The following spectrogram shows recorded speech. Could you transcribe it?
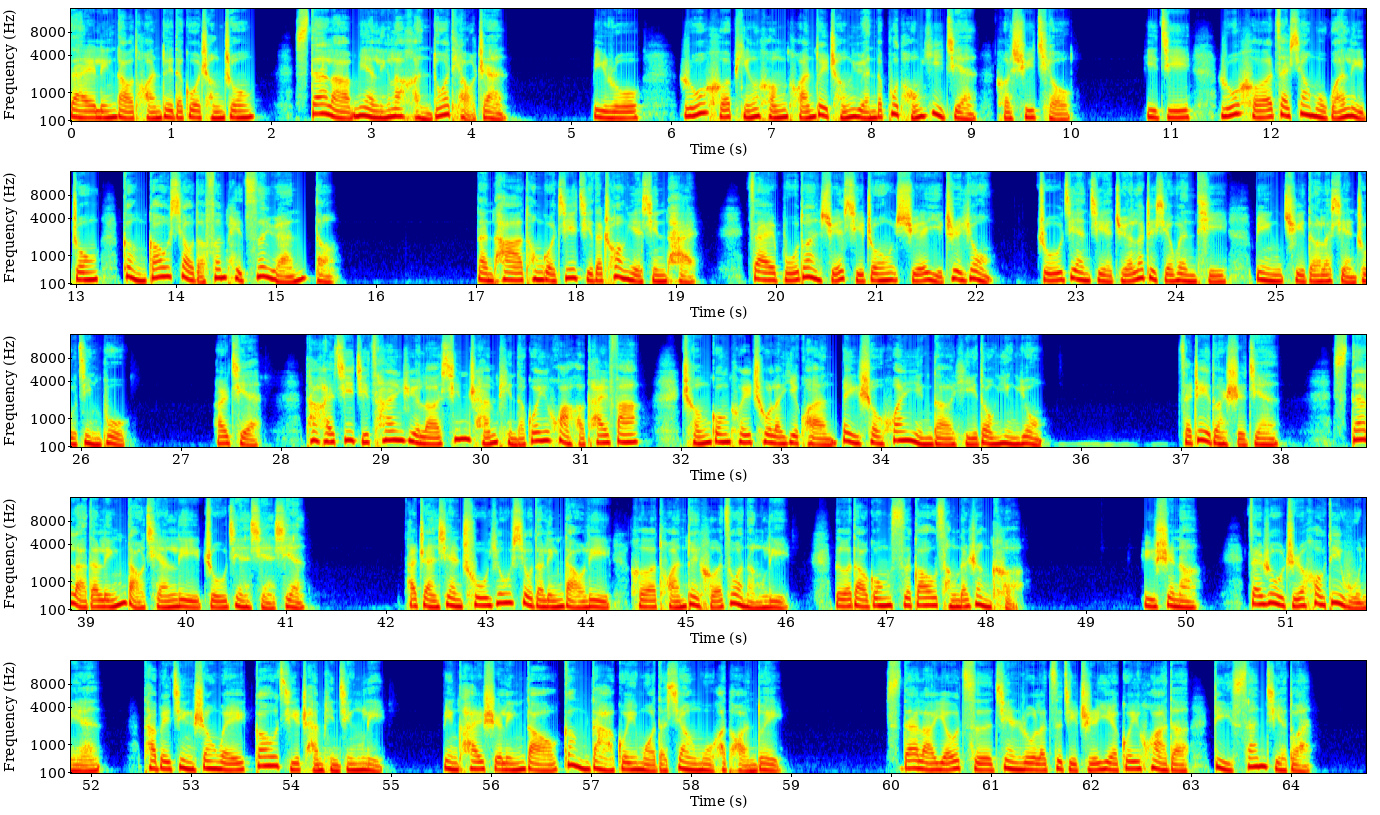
在领导团队的过程中，Stella 面临了很多挑战，比如如何平衡团队成员的不同意见和需求，以及如何在项目管理中更高效的分配资源等。但他通过积极的创业心态，在不断学习中学以致用，逐渐解决了这些问题，并取得了显著进步，而且。他还积极参与了新产品的规划和开发，成功推出了一款备受欢迎的移动应用。在这段时间，Stella 的领导潜力逐渐显现，他展现出优秀的领导力和团队合作能力，得到公司高层的认可。于是呢，在入职后第五年，他被晋升为高级产品经理。并开始领导更大规模的项目和团队，Stella 由此进入了自己职业规划的第三阶段。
